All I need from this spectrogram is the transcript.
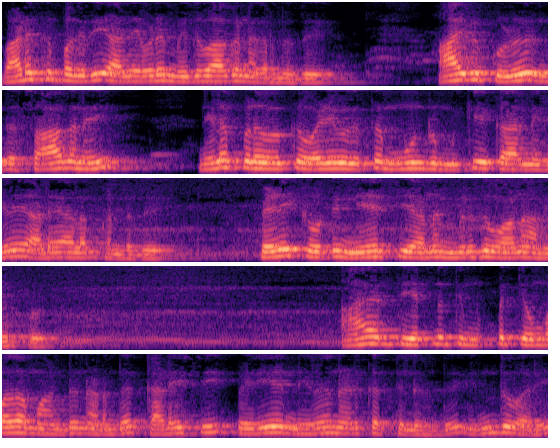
வடக்கு பகுதி அதைவிட மெதுவாக நகர்ந்தது. ஆய்வுக்குழு இந்த சாதனை நிலப்பிளவுக்கு வழிவகுத்த மூன்று முக்கிய காரணிகளை அடையாளம் கண்டது. பிழைக்கோட்டின் நேர்த்தியான மிருதுவான அமைப்பு. ஆயிரத்தி எட்நூற்றி முப்பத்தி ஒன்பதாம் ஆண்டு நடந்த கடைசி பெரிய நிலநடுக்கத்திலிருந்து இன்று வரை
